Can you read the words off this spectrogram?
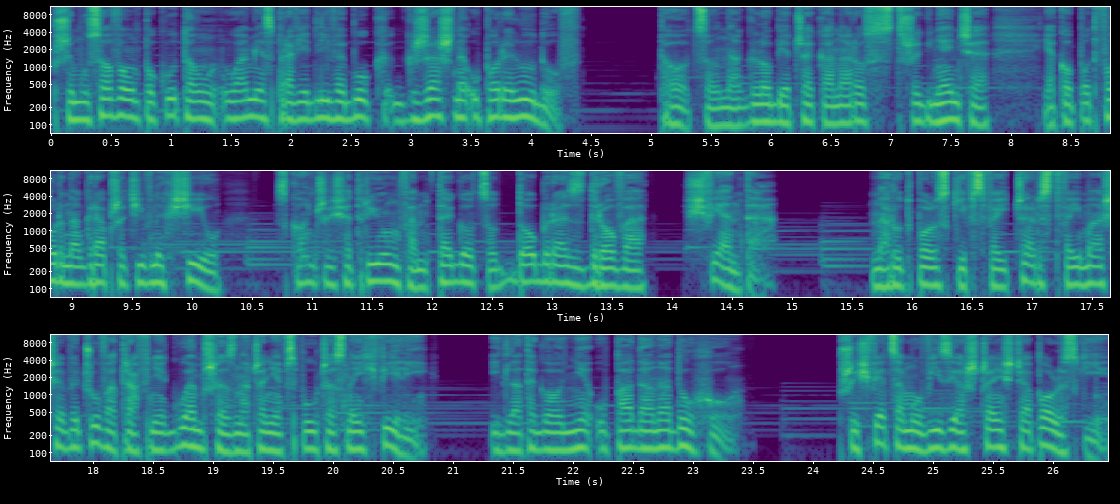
Przymusową pokutą łamie sprawiedliwy Bóg grzeszne upory ludów. To, co na globie czeka na rozstrzygnięcie, jako potworna gra przeciwnych sił, skończy się triumfem tego, co dobre, zdrowe, święte. Naród polski w swej czerstwej masie wyczuwa trafnie głębsze znaczenie współczesnej chwili i dlatego nie upada na duchu. Przyświeca mu wizja szczęścia Polski,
